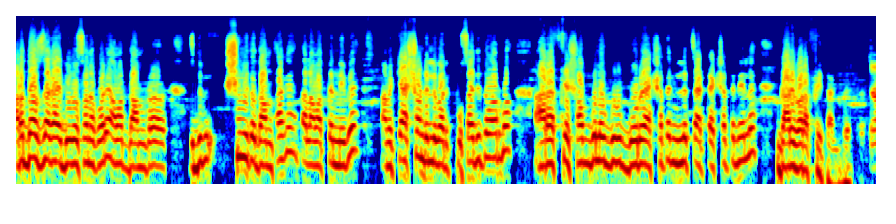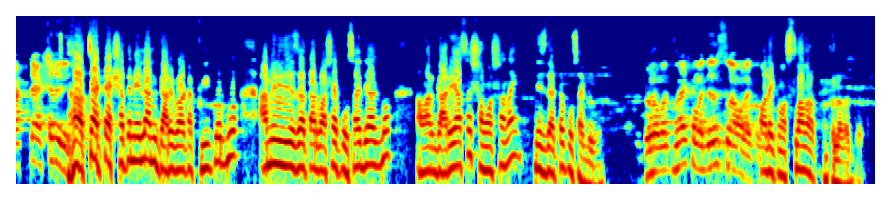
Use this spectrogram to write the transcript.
আরও দশ জায়গায় বিবেচনা করে আমার দামটা যদি সীমিত দাম থাকে তাহলে আমার নিবে। আমি ক্যাশ অন ডেলিভারি পৌঁছায় দিতে পারব। আর আজকে সবগুলো গরু- গরু একসাথে নিলে চারটা একসাথে নিলে গাড়ি ভাড়া ফ্রি থাকবে। হ্যাঁ চারটা একসাথে নিলে আমি গাড়ি ভাড়াটা ফ্রি করব। আমি নিজে যা তার বাসায় পৌঁছায় দিয়ে আসব। আমার গাড়ি আছে সমস্যা নাই নিজ দায়িত্বে পৌঁছায় দেবো। ধন্যবাদ ভাই সময় দিয়েছেন আসসালামু আলাইকুম। ওয়ালাইকুম আসসালাম রহমতুল্লাহ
